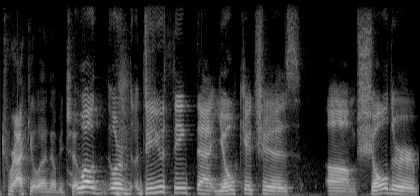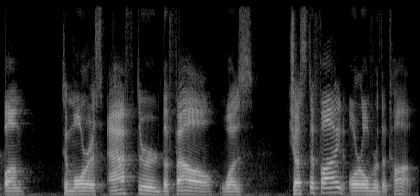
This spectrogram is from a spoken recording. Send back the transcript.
Dracula, and they'll be chilling. Well, or do you think that Jokic's um, shoulder bump to Morris after the foul was justified or over the top?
